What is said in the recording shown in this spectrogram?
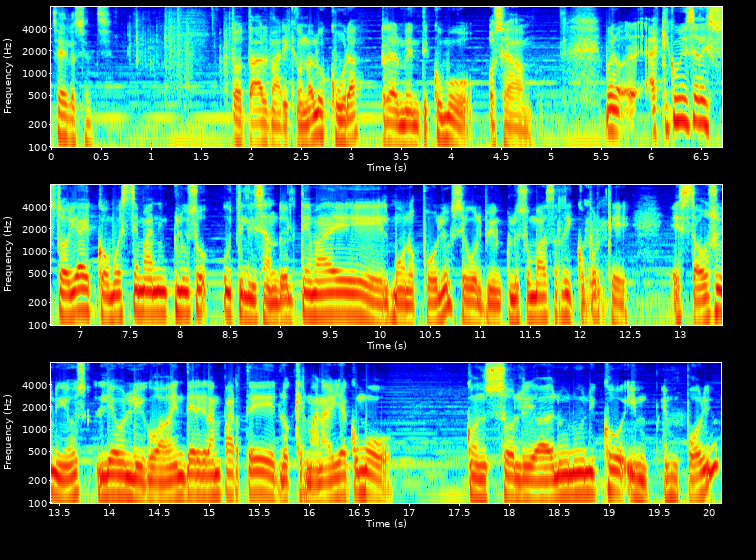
sí, lo siento Total, marica, una locura, realmente como, o sea, bueno, aquí comienza la historia de cómo este man incluso utilizando el tema del monopolio se volvió incluso más rico porque Estados Unidos le obligó a vender gran parte de lo que el man había como consolidado en un único em- emporio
